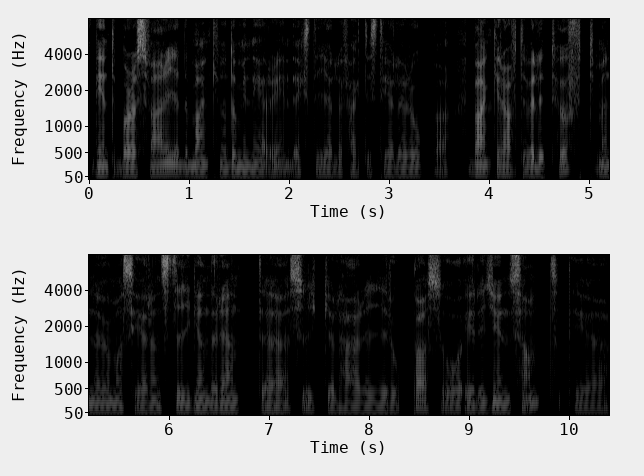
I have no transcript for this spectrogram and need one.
Det är inte bara Sverige där bankerna dominerar index, det gäller faktiskt hela Europa. Banker har haft det väldigt tufft, men nu om man ser en stigande räntecykel här i Europa så är det gynnsamt. Det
